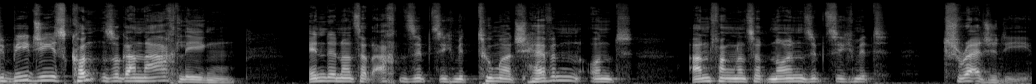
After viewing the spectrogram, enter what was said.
die Bee Gees konnten sogar nachlegen. Ende 1978 mit Too Much Heaven und Anfang 1979 mit Tragedy.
